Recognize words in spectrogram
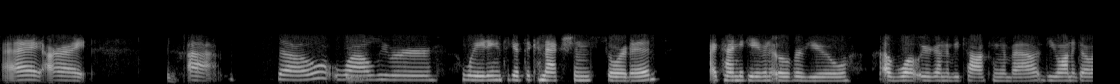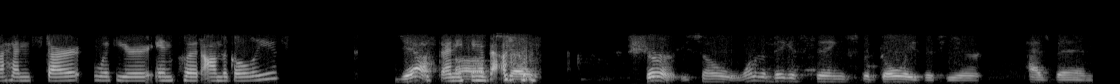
Hey, all right. Um, so while we were waiting to get the connection sorted, I kind of gave an overview of what we were going to be talking about. Do you want to go ahead and start with your input on the goalies? Yeah. Just anything uh, about so. Sure. So one of the biggest things with goalies this year has been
